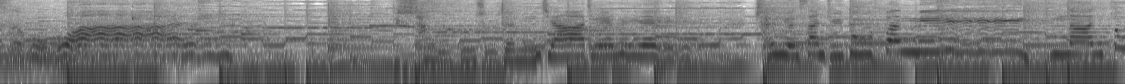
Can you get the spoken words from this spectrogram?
死无关。善恶不是真假界，尘缘三聚不分明，难断。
